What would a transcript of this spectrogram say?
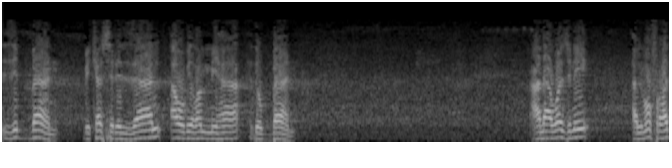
ذبان بكسر الذال أو بضمها ذبان. على وزن المفرد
